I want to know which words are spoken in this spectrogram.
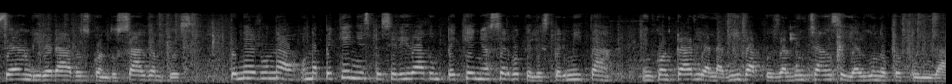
sean liberados, cuando salgan, pues tener una, una pequeña especialidad, un pequeño acervo que les permita encontrarle a la vida pues algún chance y alguna oportunidad.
